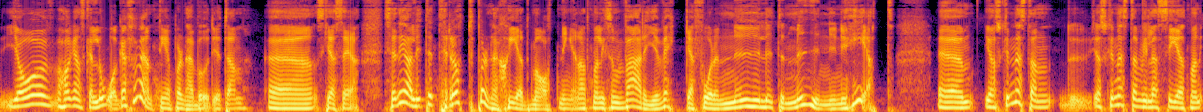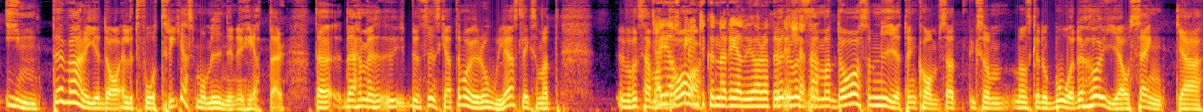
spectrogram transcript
jag har ganska låga förväntningar på den här budgeten. Eh, ska jag säga. Sen är jag lite trött på den här skedmatningen, att man liksom varje vecka får en ny liten mininyhet. Ehm, jag, skulle nästan, jag skulle nästan vilja se att man inte varje dag, eller två, tre små mininyheter. Det, det här med bensinskatten var ju roligast, liksom att det var samma ja, jag skulle inte kunna redogöra för det. Det var samma dag som nyheten kom så att liksom, man ska då både höja och sänka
